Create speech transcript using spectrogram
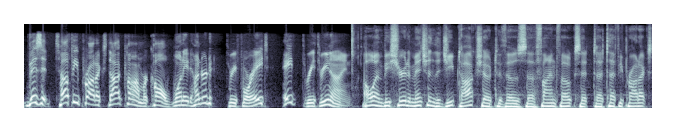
visit TuffyProducts.com or call 1 800 348 8339. Oh, and be sure to mention the Jeep Talk Show to those uh, fine folks at uh, Tuffy Products.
